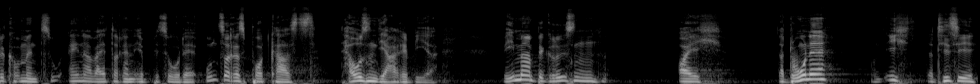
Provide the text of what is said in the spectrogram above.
willkommen zu einer weiteren Episode unseres Podcasts 1000 Jahre Bier. Wie immer begrüßen euch der Done und ich, der Tissi,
